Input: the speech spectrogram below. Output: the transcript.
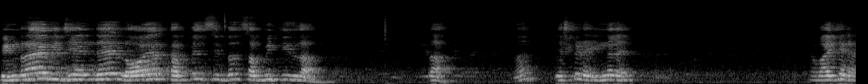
പിണറായി വിജയന്റെ ലോയർ കപിൽ സിബൽ സബ്മിറ്റ് ചെയ്തതാ. ഇതാ. യെസ്റ്റർഡേ ഇന്നലെ. വായിച്ചേരാ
